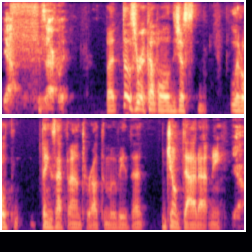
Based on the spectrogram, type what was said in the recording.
yeah, exactly. But those were a couple just little things I found throughout the movie that jumped out at me. Yeah.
